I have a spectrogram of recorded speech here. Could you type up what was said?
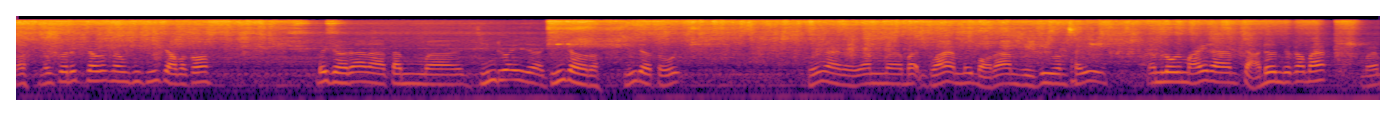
Rồi, nông cơ Đức Châu Đức Nông xin kính chào bà con. Bây giờ đã là tầm à, 9 rưỡi giờ, 9 giờ rồi, 9 giờ tối. Cuối ngày rồi em à, bận quá em mới bỏ ra em review em thấy Em lôi máy ra em trả đơn cho các bác. Và em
